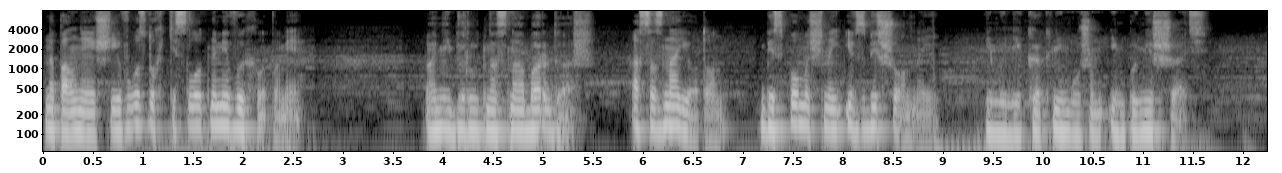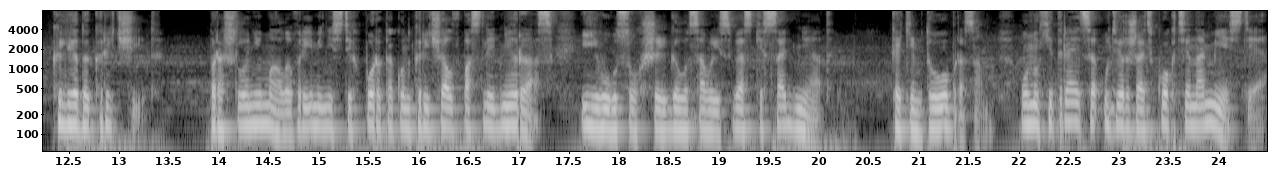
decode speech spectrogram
наполняющие воздух кислотными выхлопами. Они берут нас на абордаж. Осознает он, беспомощный и взбешенный. И мы никак не можем им помешать. Кледа кричит. Прошло немало времени с тех пор, как он кричал в последний раз, и его усохшие голосовые связки соднят. Каким-то образом он ухитряется удержать когти на месте,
